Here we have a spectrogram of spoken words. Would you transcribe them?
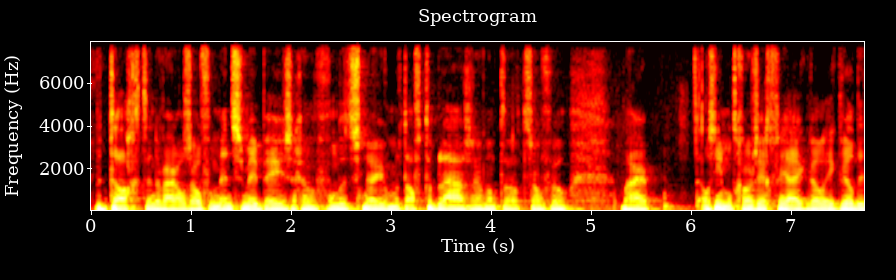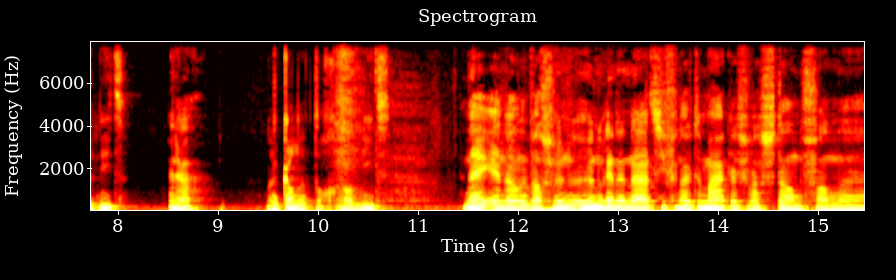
bedacht en er waren al zoveel mensen mee bezig. En we vonden het sneu om het af te blazen, want er had zoveel... Maar als iemand gewoon zegt van, ja, ik wil, ik wil dit niet. ja. Dan kan het toch gewoon niet. Nee, en dan was hun, hun redenatie vanuit de makers was dan van... eh,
